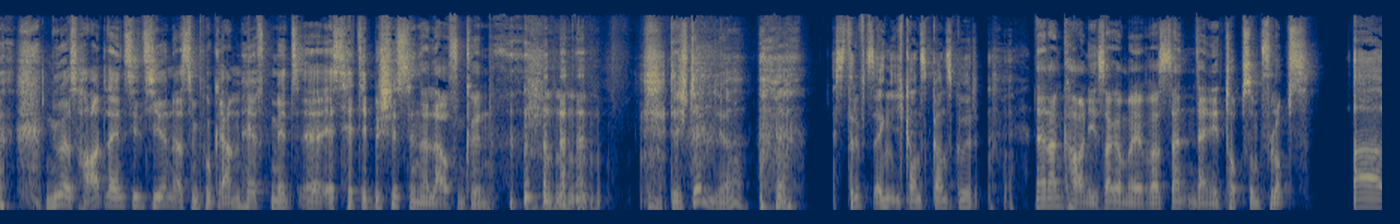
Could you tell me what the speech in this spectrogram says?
nur als Hardline zitieren aus dem Programmheft mit äh, Es hätte beschissener laufen können. das stimmt, ja. Es trifft's eigentlich ganz, ganz gut. Na dann, Kani, sag einmal, was sind denn deine Tops und Flops? Uh,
